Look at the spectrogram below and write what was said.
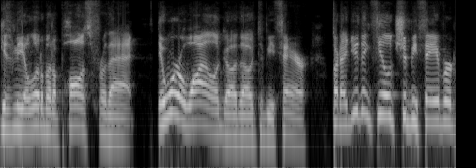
gives me a little bit of pause for that. They were a while ago, though, to be fair. But I do think Felix should be favored.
